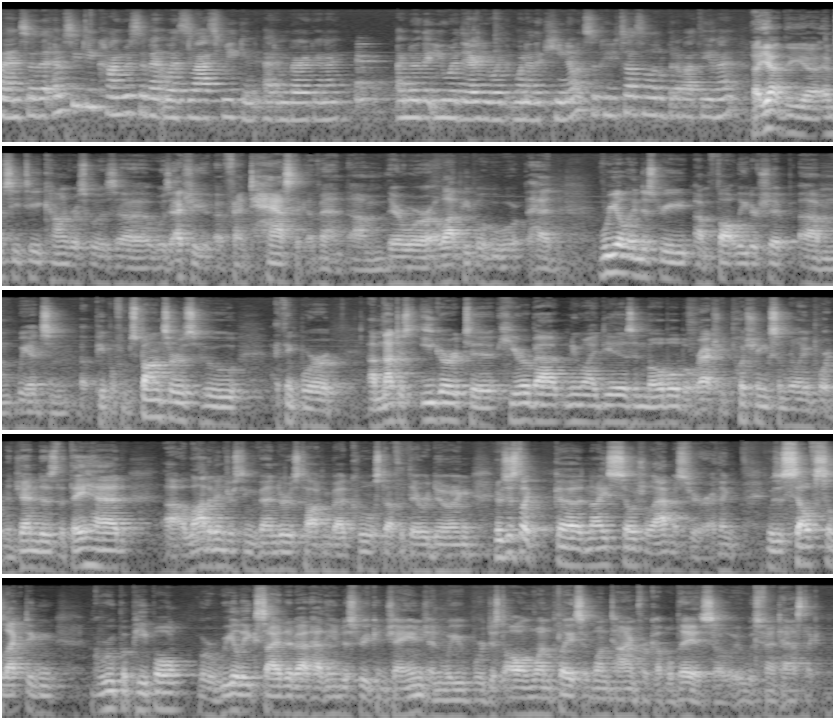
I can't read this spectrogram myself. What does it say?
Glen. So the MCT Congress event was last week in Edinburgh, and I, I know that you were there. You were one of the keynotes. So could you tell us a little bit about the event? Uh, yeah, the uh, MCT Congress was uh, was actually a fantastic event. Um, there were a lot of people who had real industry um, thought leadership. Um, we had some uh, people from sponsors who I think were um, not just eager to hear about new ideas in mobile, but were actually pushing some really important agendas that they had. Uh, a lot of interesting vendors talking about cool stuff that they were doing. It was just like a nice social atmosphere. I think it was a self-selecting group of people who were really excited about how the industry can change, and we were just all in one place at one time for a couple days. So it was fantastic.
